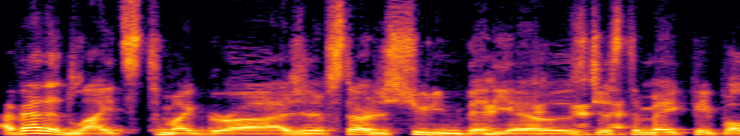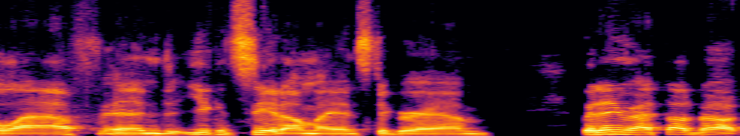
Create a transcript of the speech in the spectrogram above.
I've added lights to my garage and I've started shooting videos just to make people laugh. And you can see it on my Instagram. But anyway, I thought about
